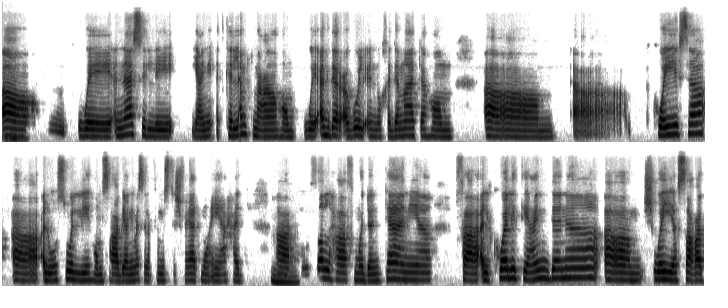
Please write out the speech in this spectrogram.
آه والناس اللي يعني اتكلمت معاهم وأقدر أقول إنه خدماتهم آه آه كويسة آه الوصول ليهم صعب. يعني مثلا في مستشفيات مو أي أحد مم. آه، يوصلها في مدن تانية فال quality عندنا آم، شوية صعب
